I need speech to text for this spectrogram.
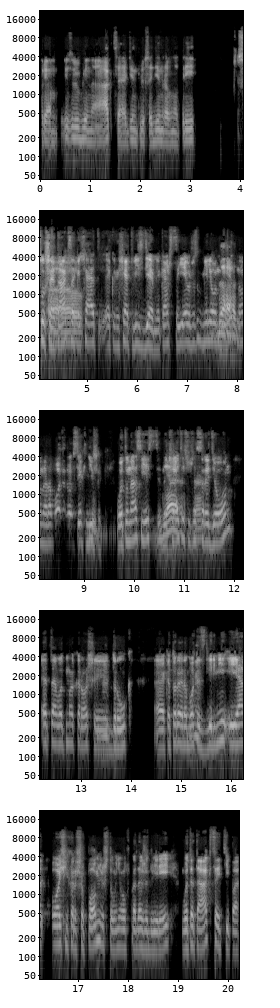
прям излюбленная акция 1 плюс 1 равно 3. Слушай, эта акция качает, э, качает везде. Мне кажется, ей уже миллион да. лет, но она работает во всех нишах. Вот у нас есть да, на чате сейчас да. Родион, это вот мой хороший mm-hmm. друг, э, который работает mm-hmm. с дверьми, и я очень хорошо помню, что у него в продаже дверей вот эта акция типа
